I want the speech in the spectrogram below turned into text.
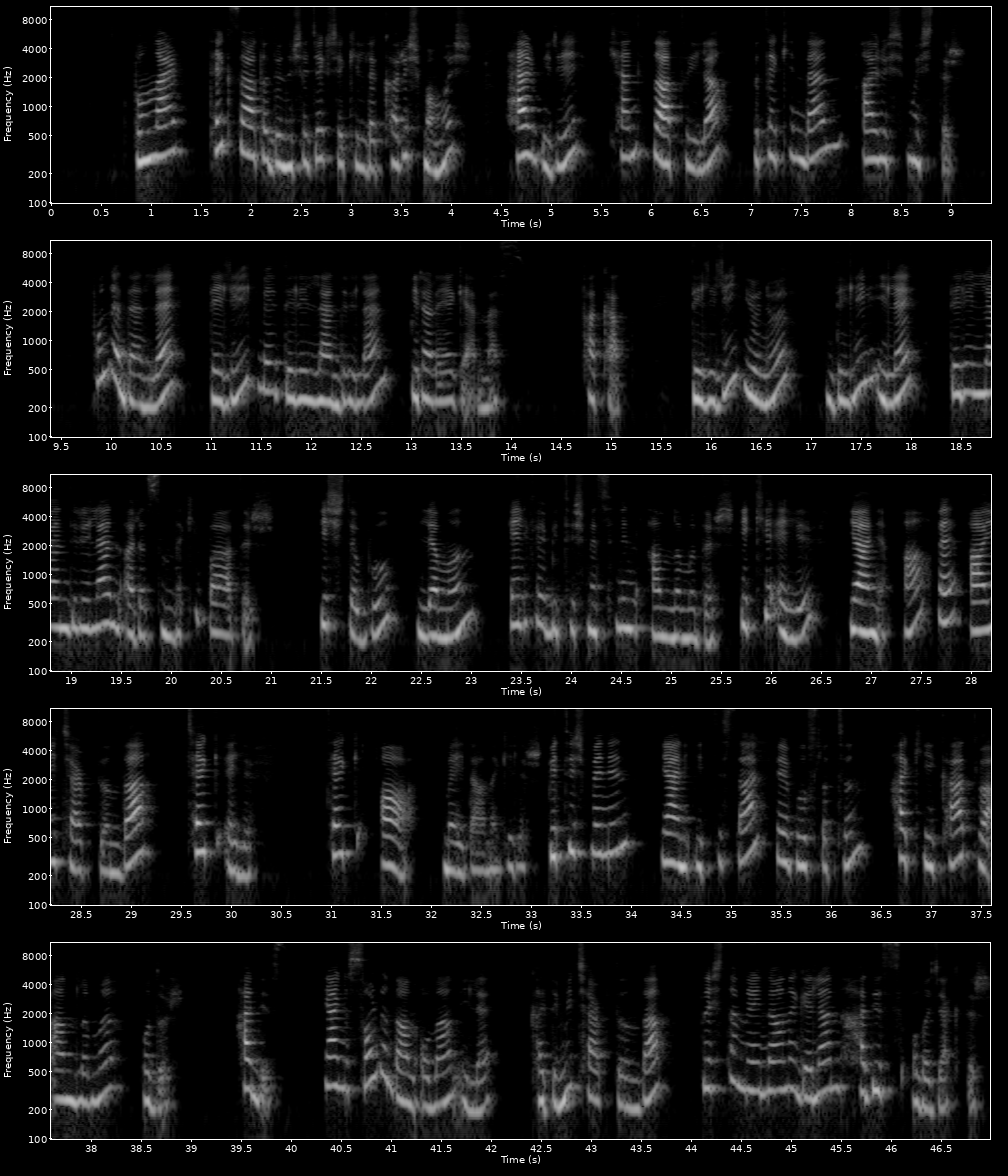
Bunlar tek zata dönüşecek şekilde karışmamış, her biri kendi zatıyla ötekinden ayrışmıştır. Bu nedenle delil ve delillendirilen bir araya gelmez. Fakat delilin yönü delil ile delillendirilen arasındaki bağdır. İşte bu lamın elife bitişmesinin anlamıdır. İki elif yani A ve A'yı çarptığında tek elif, tek A meydana gelir. Bitişmenin yani ittisal ve vuslatın hakikat ve anlamı budur. Hadis yani sonradan olan ile kadimi çarptığında dışta meydana gelen hadis olacaktır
